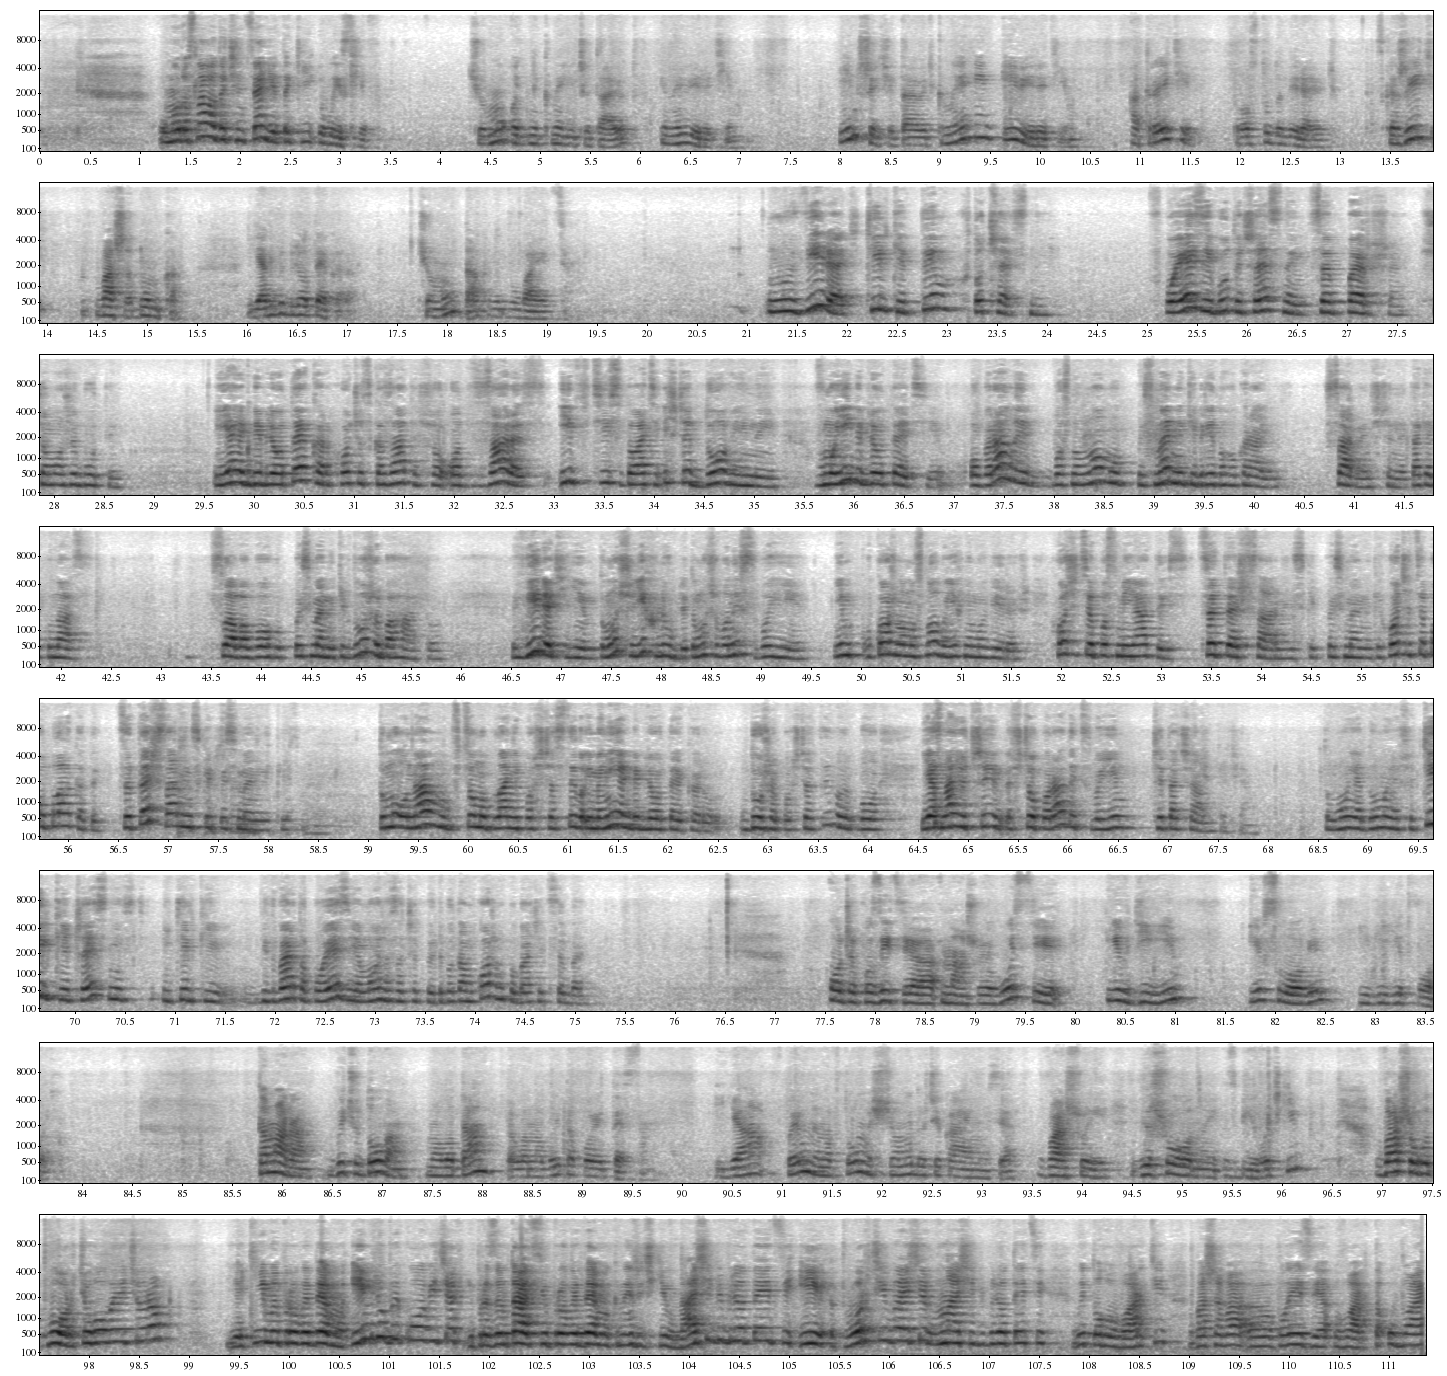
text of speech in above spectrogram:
У Мирослава Дочинця є такий вислів. Чому одні книги читають і не вірять їм? Інші читають книги і вірять їм, а треті просто довіряють. Скажіть, ваша думка, як бібліотекара, чому так відбувається? Ну, вірять тільки тим, хто чесний. В поезії бути чесним це перше, що може бути. І я, як бібліотекар, хочу сказати, що от зараз і в цій ситуації, і ще до війни, в моїй бібліотеці обирали в основному письменників рідного краю, Сарненщини, так як у нас, слава Богу, письменників дуже багато. Вірять їм, тому що їх люблять, тому що вони свої. Їм у кожному слову їхньому віриш. Хочеться посміятись, це теж сарненські письменники. Хочеться поплакати, це теж сарненські письменники. Тому нам в цьому плані пощастило, і мені, як бібліотекару, дуже пощастило, бо я знаю, чи, що порадить своїм читачам. Тому я думаю, що тільки чесність і тільки відверта поезія може зачепити, бо там кожен побачить себе. Отже, позиція нашої гості і в дії, і в слові, і в її творах. Тамара, ви чудова, молода, талановита поетеса. Я впевнена в тому, що ми дочекаємося вашої віршованої збірочки, вашого творчого вечора які ми проведемо і в Любиковичах, і презентацію проведемо книжечки в нашій бібліотеці, і творчий вечір в нашій бібліотеці. Ви того варті. Ваша е, поезія варта уваги.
